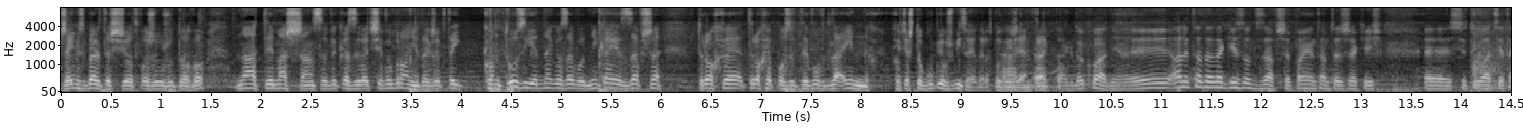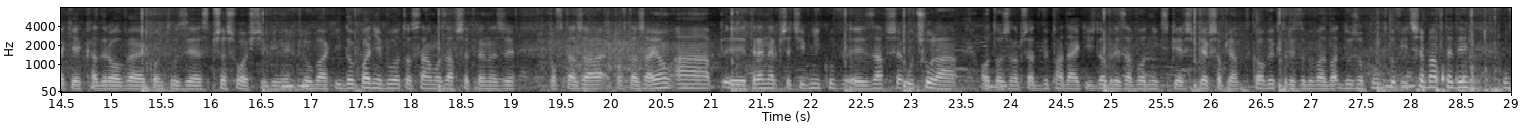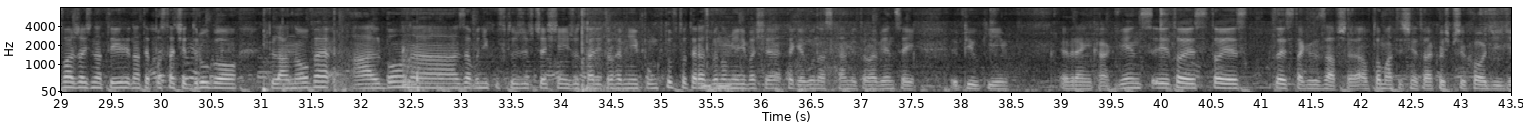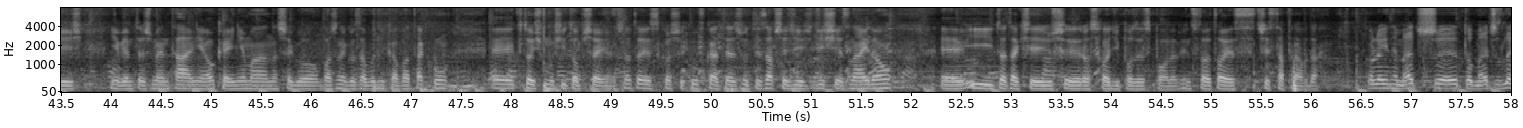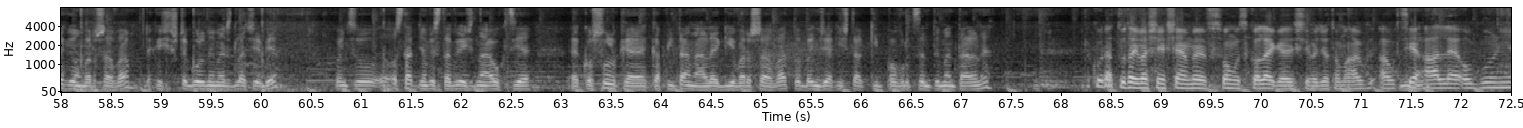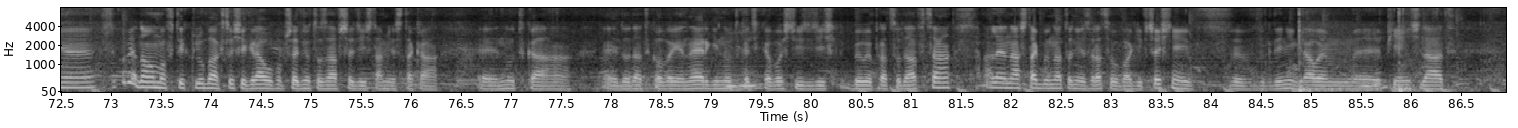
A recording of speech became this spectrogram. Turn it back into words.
James Bell też się otworzył rzutowo, no a ty masz szansę wykazywać się w obronie. Także w tej kontuzji jednego zawodnika jest zawsze trochę, trochę pozytywów dla innych. Chociaż to głupio brzmi, co ja teraz powiedziałem, tak? Tak, tak, dokładnie. Y, Ale to, to tak jest od zawsze. Pamiętam też jakieś e, sytuacje takie kadrowe, kontuzje z przeszłości w innych Mhm. klubach i dokładnie było to samo. Zawsze trenerzy powtarza, powtarzają, a y, trener przeciwników y, zawsze uczula o to, że na przykład wypada jakiś dobry zawodnik z pier- pierwszopiątkowy, który zdobywa dużo punktów i trzeba wtedy uważać na, ty, na te postacie drugoplanowe albo na zawodników, którzy wcześniej rzucali trochę mniej punktów, to teraz będą mieli właśnie, tak jak u nas Kamil, trochę więcej piłki w rękach, więc y, to jest, to jest, to jest tak zawsze, automatycznie to jakoś przychodzi gdzieś, nie wiem, też mentalnie, ok, nie ma naszego ważnego zawodnika w ataku, y, ktoś musi to przejąć, no to jest koszykówka, te rzuty zawsze gdzieś, gdzieś się znajdą y, i to tak się już rozchodzi po zespole, więc to, to jest czysta prawda. Kolejny mecz to mecz z Legią Warszawa. Jakiś szczególny mecz dla Ciebie? W końcu ostatnio wystawiłeś na aukcję koszulkę kapitana Legii Warszawa. To będzie jakiś taki powrót sentymentalny? Akurat tutaj właśnie chciałem e, wspomóc kolegę, jeśli chodzi o tą au- aukcję, ale ogólnie, no wiadomo, w tych klubach, co się grało poprzednio, to zawsze gdzieś tam jest taka e, nutka e, dodatkowej energii, nutka ciekawości gdzieś były pracodawca, ale nasz tak bym na to nie zwracał uwagi. Wcześniej w, w Gdyni grałem 5 lat,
